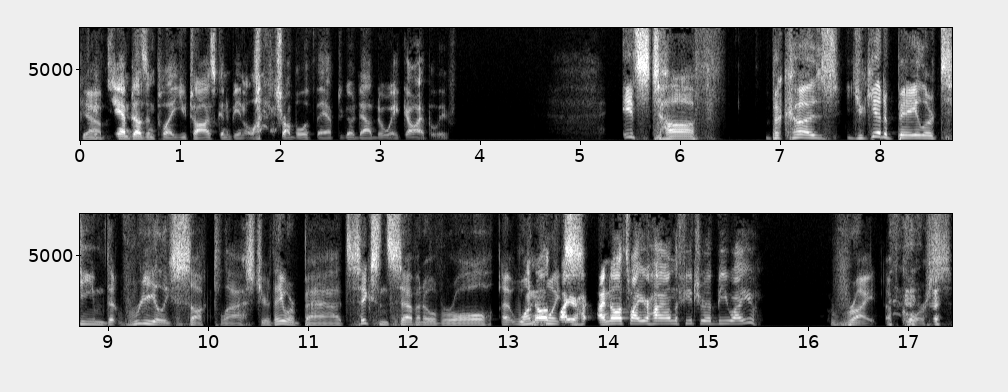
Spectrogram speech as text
yeah. if Cam doesn't play, Utah is going to be in a lot of trouble if they have to go down to Waco, I believe. It's tough because you get a Baylor team that really sucked last year. They were bad, six and seven overall. At one I point, I know that's why you're high on the future of BYU. Right, of course,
